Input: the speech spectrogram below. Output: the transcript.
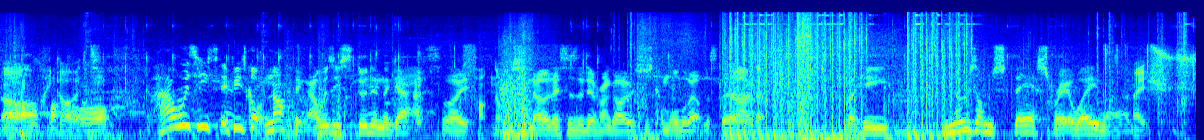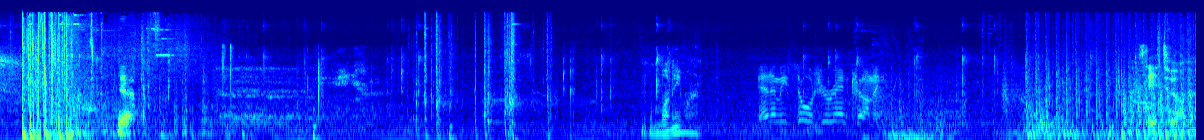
Oh, oh, my fuck god. off. How is he? If he's got nothing, how is he stood in the gas? Like, Fuck no. no, this is a different guy who's just come all the way up the stairs. No. But he, he knows I'm there straight away, man. Right, shh. Yeah. No money, man. Enemy soldier incoming. Stay two on it.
